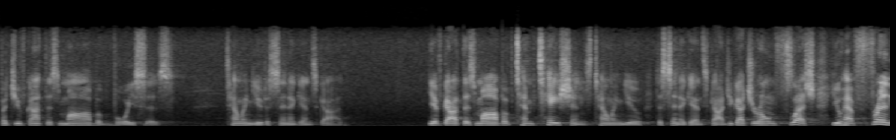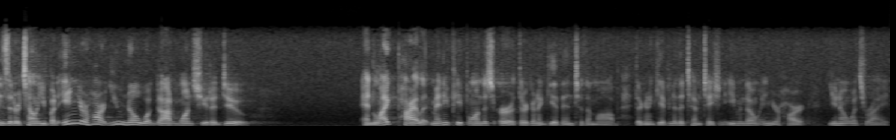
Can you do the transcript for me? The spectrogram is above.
But you've got this mob of voices telling you to sin against God. You've got this mob of temptations telling you to sin against God. You got your own flesh. You have friends that are telling you, but in your heart, you know what God wants you to do. And like Pilate, many people on this earth, they're going to give in to the mob. They're going to give in to the temptation, even though in your heart you know what's right.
